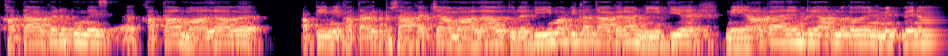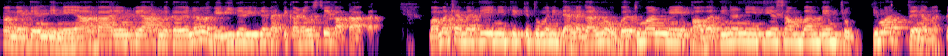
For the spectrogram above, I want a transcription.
කතා කරපු මේ කතා මාලාව අපි මේ කතා කරපු සාකච්ඡා මාලාව තුලදීම අපි කතා කරා නීතිය මේ ආකාරයෙන් ක්‍රියාත්මක වෙනවා මෙතෙන්දි මේ ආකාරයෙන් ක්‍රියාත්මක වෙනවා විවිධ විවිධ පැතිකඩ ඔස්සේ කතා කරා. මම කැමති නීතිඥතුමනි දැනගන්න ඔබතුමන් මේ පවතින නීතිය සම්බන්ධයෙන් තෘප්තිමත් වෙනවද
